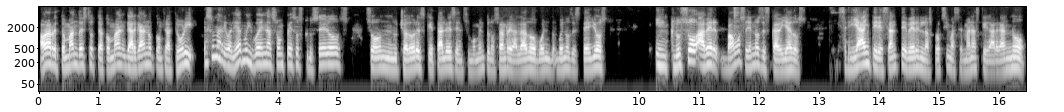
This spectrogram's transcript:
Ahora retomando esto, Tacoman Gargano contra Theory, es una rivalidad muy buena, son pesos cruceros, son luchadores que tal vez en su momento nos han regalado buen- buenos destellos. Incluso, a ver, vamos a irnos descabellados. Sería interesante ver en las próximas semanas que Gargano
